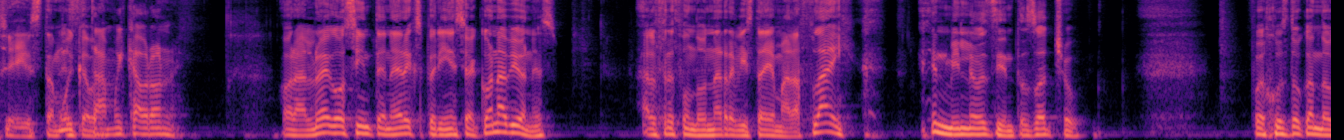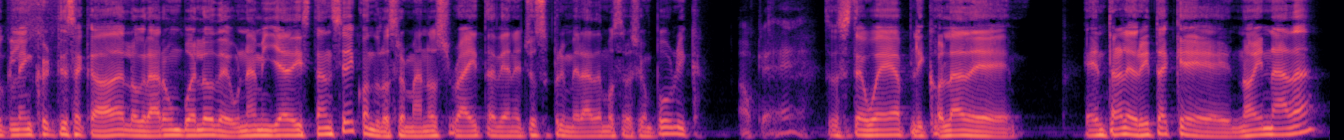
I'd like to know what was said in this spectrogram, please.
Sí, está muy Está cabrón. muy cabrón. Ahora, luego, sin tener experiencia con aviones, Alfred fundó una revista llamada Fly en 1908. Fue justo cuando Glenn Curtis acababa de lograr un vuelo de una milla de distancia y cuando los hermanos Wright habían hecho su primera demostración pública. Ok. Entonces este güey aplicó la de entrale ahorita que no hay nada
